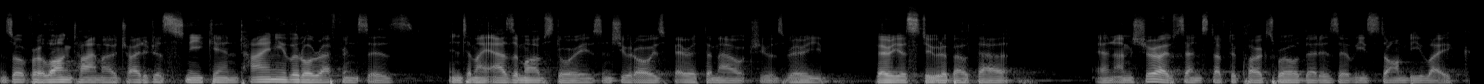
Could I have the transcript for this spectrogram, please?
And so for a long time, I would try to just sneak in tiny little references into my Asimov stories, and she would always ferret them out. She was very, very astute about that. And I'm sure I've sent stuff to Clarkesworld that is at least zombie like,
